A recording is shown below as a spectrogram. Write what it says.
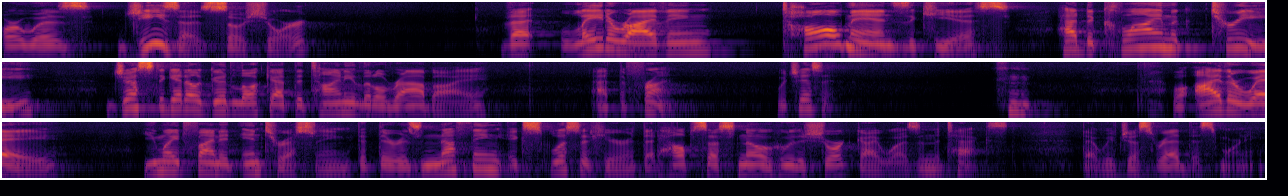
Or was Jesus so short that late arriving tall man Zacchaeus had to climb a tree just to get a good look at the tiny little rabbi at the front? Which is it? well, either way, you might find it interesting that there is nothing explicit here that helps us know who the short guy was in the text that we've just read this morning.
